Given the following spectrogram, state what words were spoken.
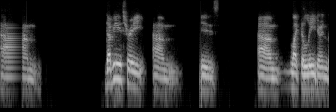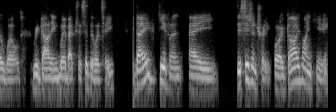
um, W3 um, is um, like the leader in the world regarding web accessibility. They've given a decision tree or a guideline here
